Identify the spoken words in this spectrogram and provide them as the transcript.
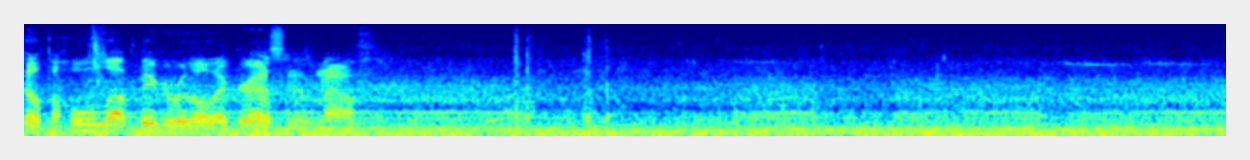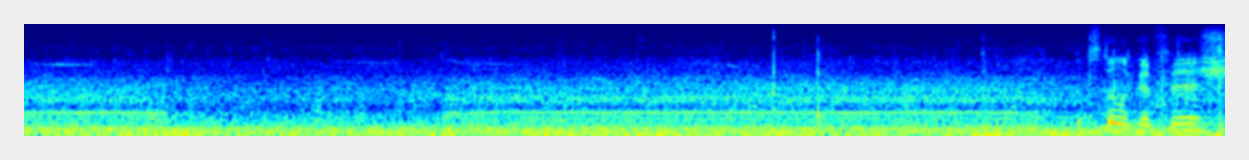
Felt a whole lot bigger with all that grass in his mouth. But still a good fish.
